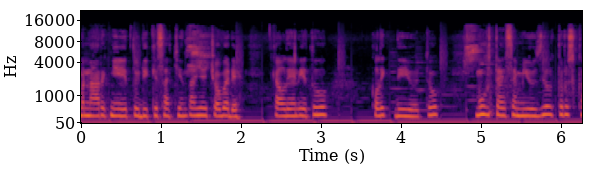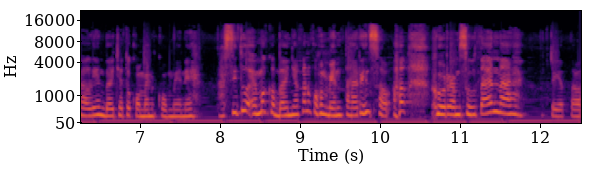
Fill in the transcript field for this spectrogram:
menariknya itu di kisah cintanya, coba deh kalian itu klik di YouTube Muhtesem Yuzil terus kalian baca tuh komen-komennya. Pasti tuh emang kebanyakan komentarin soal Huram Sultana gitu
